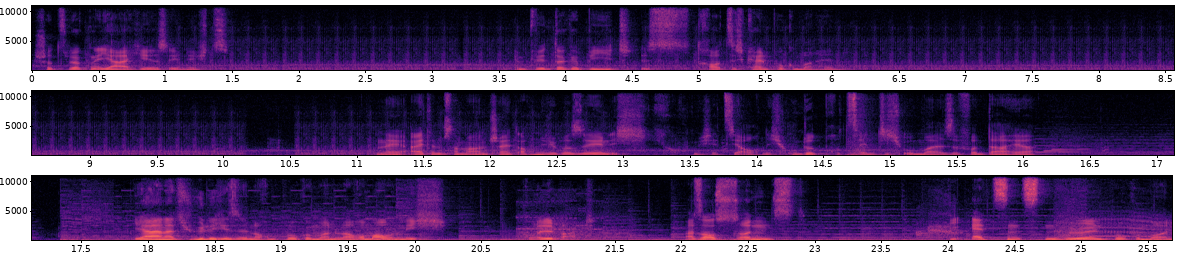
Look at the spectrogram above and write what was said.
Schutz wirken. Ja, hier ist eh nichts. Im Wintergebiet ist, traut sich kein Pokémon hin. Ne, Items haben wir anscheinend auch nicht übersehen. Ich gucke mich jetzt ja auch nicht hundertprozentig um, also von daher... Ja, natürlich ist hier noch ein Pokémon. Warum auch nicht? Golbat. Was auch sonst. Die ätzendsten Höhlen-Pokémon.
